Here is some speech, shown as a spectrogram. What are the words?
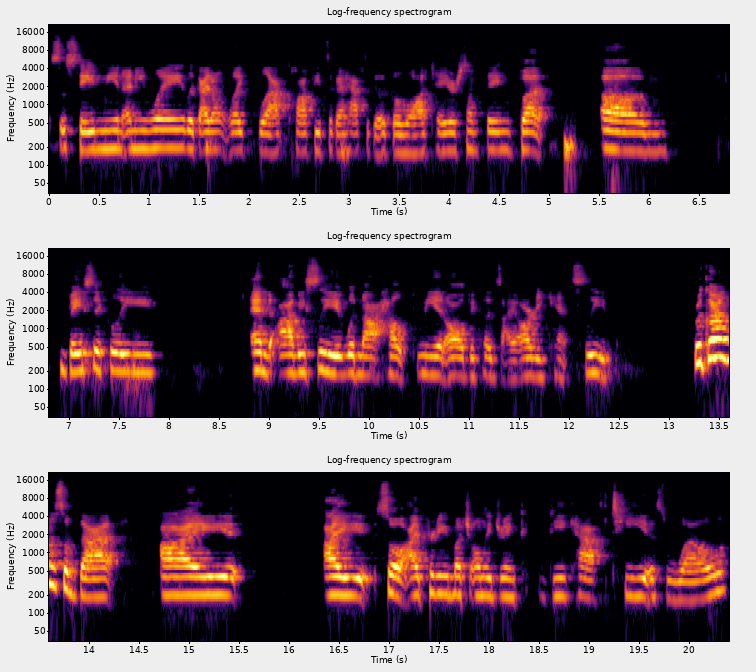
sustain me in any way. Like I don't like black coffee. It's like I have to get like a latte or something. But um basically and obviously it would not help me at all because I already can't sleep. Regardless of that, I I so I pretty much only drink decaf tea as well.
